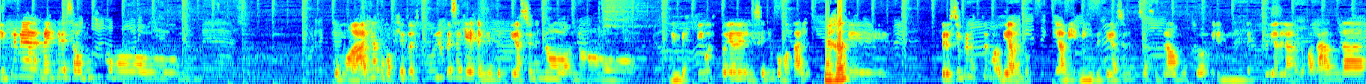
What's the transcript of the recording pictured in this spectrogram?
siempre me ha, interesado mucho como, como área, como objeto de estudio, pese a que en mis investigaciones no, no, investigo historia del diseño como tal, eh, pero siempre me estoy bordeando. Ya mis investigaciones se han centrado mucho en la historia de la propaganda,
